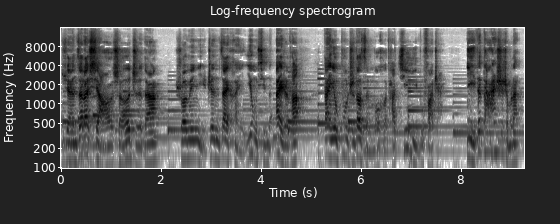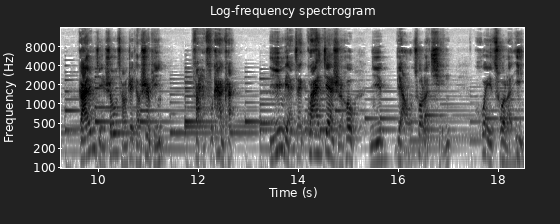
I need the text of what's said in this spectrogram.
选择了小手指的，说明你正在很用心的爱着他，但又不知道怎么和他进一步发展。你的答案是什么呢？赶紧收藏这条视频，反复看看。以免在关键时候你表错了情，会错了意。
